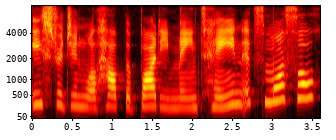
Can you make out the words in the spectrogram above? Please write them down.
estrogen will help the body maintain its muscle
